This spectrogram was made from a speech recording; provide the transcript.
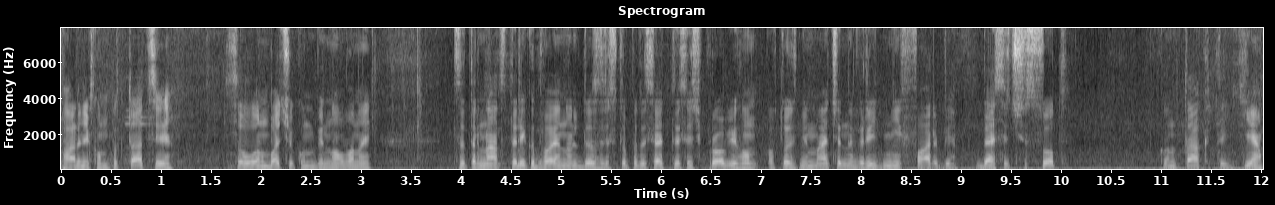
Гарні комплектації. Салон бачу комбінований. Це 13 рік, 2.0 дизель, 150 тисяч пробігу. Авто з Німеччини в рідній фарбі. 10600. Контакти є.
